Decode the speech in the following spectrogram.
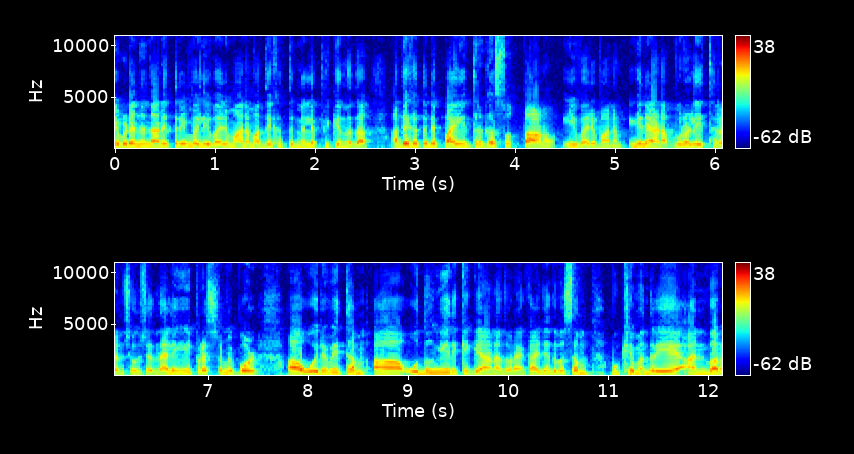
എവിടെ നിന്നാണ് ഇത്രയും വലിയ വരുമാനം അദ്ദേഹത്തിന് ലഭിക്കുന്നത്. അദ്ദേഹത്തിന്റെ പൈതൃക സ്വത്താണോ ഈ വരുമാനം? ഇങ്ങനെയാണ് മുരളീധരൻ ചോദിച്ചത്. എന്നാൽ ഈ പ്രശ്നം ഇപ്പോൾ ഒരുവിധം ഒതുങ്ങിയിരിക്കുകയാണെന്ന് പറയാം. കഴിഞ്ഞ ദിവസം മുഖ്യമന്ത്രിയെ അൻവർ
